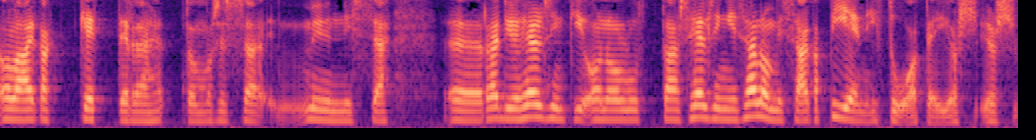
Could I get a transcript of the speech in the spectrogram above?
olla aika ketterä tuommoisessa myynnissä. Radio Helsinki on ollut taas Helsingin Sanomissa aika pieni tuote, jos, jos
